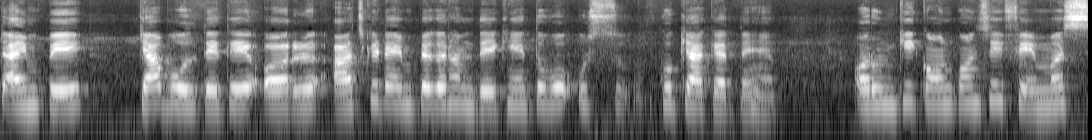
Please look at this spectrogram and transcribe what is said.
टाइम पे क्या बोलते थे और आज के टाइम पे अगर हम देखें तो वो उसको क्या कहते हैं और उनकी कौन कौन सी फ़ेमस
